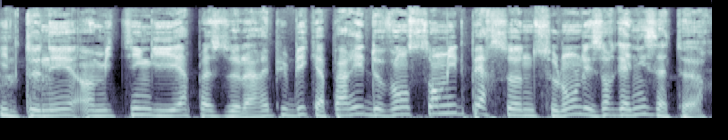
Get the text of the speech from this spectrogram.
Il tenait un meeting hier place de la République à Paris devant 100 000 personnes selon les organisateurs.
